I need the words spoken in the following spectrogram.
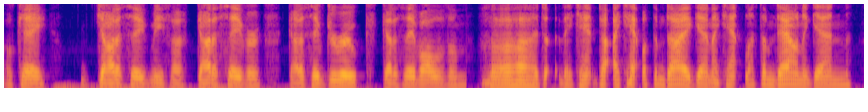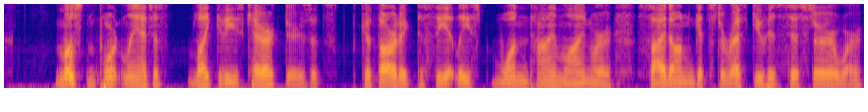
okay, gotta save Mipha, gotta save her, gotta save Daruk, gotta save all of them. Uh, they can't die. I can't let them die again. I can't let them down again most importantly, I just like these characters. It's cathartic to see at least one timeline where Sidon gets to rescue his sister, where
